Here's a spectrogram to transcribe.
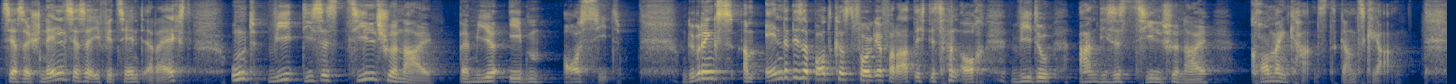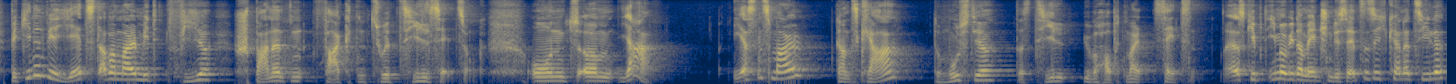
sehr, sehr schnell, sehr, sehr effizient erreichst und wie dieses Zieljournal bei mir eben aussieht. Und übrigens, am Ende dieser Podcast-Folge verrate ich dir dann auch, wie du an dieses Zieljournal kommen kannst, ganz klar. Beginnen wir jetzt aber mal mit vier spannenden Fakten zur Zielsetzung. Und ähm, ja, erstens mal, ganz klar, du musst dir das Ziel überhaupt mal setzen. Es gibt immer wieder Menschen, die setzen sich keine Ziele,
